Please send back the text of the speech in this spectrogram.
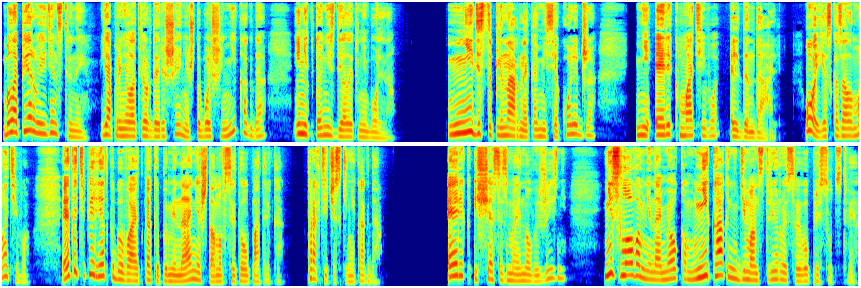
была первой и единственной. Я приняла твердое решение, что больше никогда и никто не сделает мне больно. Ни дисциплинарная комиссия колледжа, ни Эрик, мать его, Эльдендааль. Ой, я сказала мать его. Это теперь редко бывает, как и поминание штанов Святого Патрика. Практически никогда. Эрик исчез из моей новой жизни, ни словом, ни намеком, никак не демонстрируя своего присутствия.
